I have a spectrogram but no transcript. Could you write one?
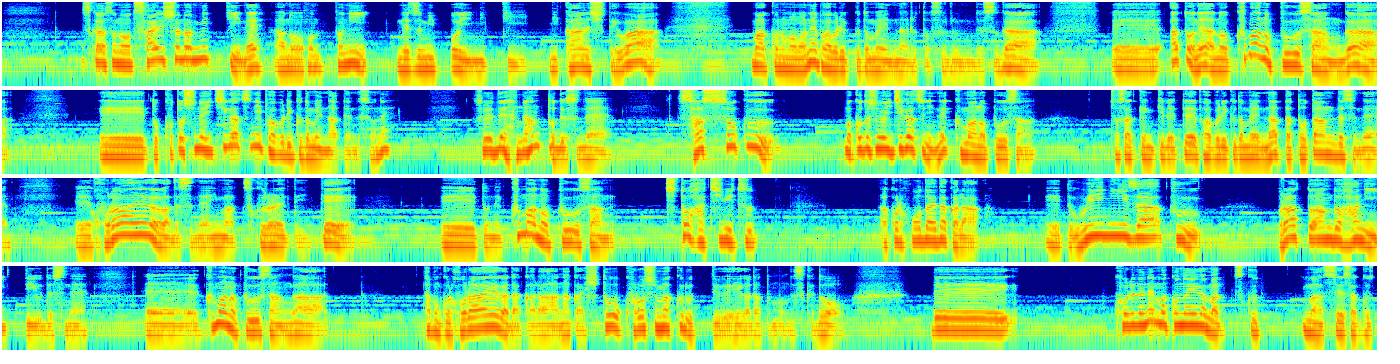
ですからその最初のミッキーねあの本当にネズミっぽいミッキーに関してはまあこのままねパブリックドメインになるとするんですが、えー、あとねあの熊野プーさんがえーと、今年の1月にパブリックドメインになってるんですよね。それでなんとですね早速、まあ、今年の1月にね熊野プーさん著作権切れてパブリックドメインになった途端ですね、えー、ホラー映画がですね今作られていてえっ、ー、とね熊野プーさん血と蜂蜜あこれ放題だから、えーと、ウィニー・ザ・プーブラッドハニーっていうですね、えー、熊野プーさんが多分これホラー映画だからなんか人を殺しまくるっていう映画だと思うんですけどでこれでね、まあ、この映画まあ作今制作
